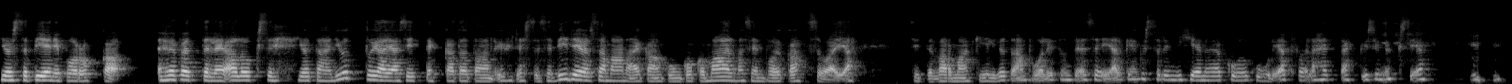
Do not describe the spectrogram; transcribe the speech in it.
jossa pieni porukka höpöttelee aluksi jotain juttuja ja sitten katsotaan yhdessä se video samaan aikaan, kun koko maailma sen voi katsoa ja sitten varmaan kiljutaan puoli tuntia sen jälkeen, kun se oli niin hienoa ja kuulijat voi lähettää kysymyksiä.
